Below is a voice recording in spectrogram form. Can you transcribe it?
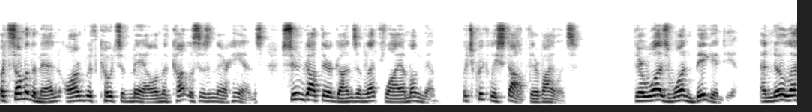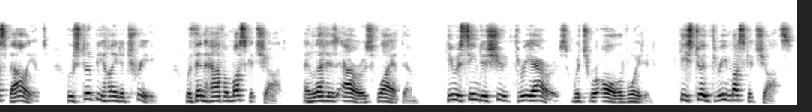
But some of the men, armed with coats of mail and with cutlasses in their hands, soon got their guns and let fly among them, which quickly stopped their violence. There was one big Indian, and no less valiant, who stood behind a tree, within half a musket shot, and let his arrows fly at them. He was seen to shoot three arrows, which were all avoided. He stood three musket shots,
